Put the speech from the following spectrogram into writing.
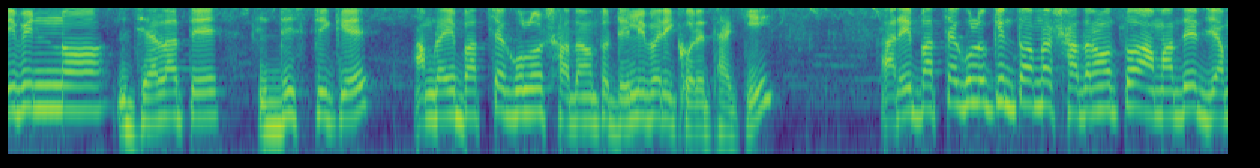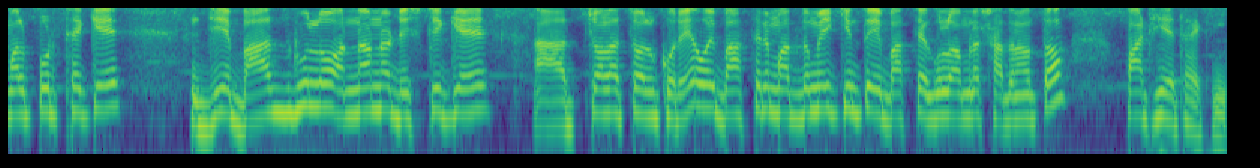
বিভিন্ন জেলাতে ডিস্ট্রিক্টে আমরা এই বাচ্চাগুলো সাধারণত ডেলিভারি করে থাকি। আর এই বাচ্চাগুলো কিন্তু আমরা সাধারণত আমাদের জামালপুর থেকে যে বাসগুলো অন্যান্য ডিস্ট্রিক্টে চলাচল করে, ওই বাসের মাধ্যমেই কিন্তু এই বাচ্চাগুলো আমরা সাধারণত পাঠিয়ে থাকি।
